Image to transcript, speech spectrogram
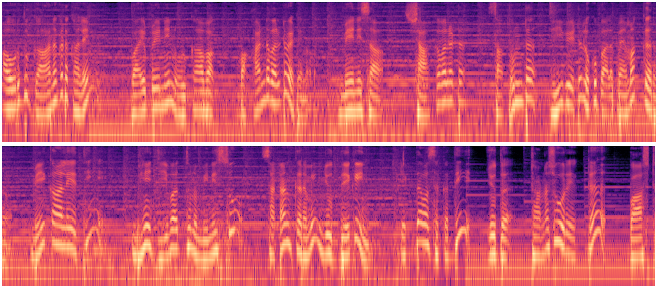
අවුරුදු ගානකට කලින් වයිබ්‍රේනින් උල්කාවක් වකණ්ඩ වලට වැටෙනවා මේ නිසා ශාකවලට සතුන්ට ජීවයට ලොකු බලපෑමක් කරනවා මේ කාලයේදී මේ ජීවත්වුණු මිනිස්සු සටන් කරමින් යුද්ධයකින් එක් දවසකදී යුද ටනශූරයෙක්ට බාස්ට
